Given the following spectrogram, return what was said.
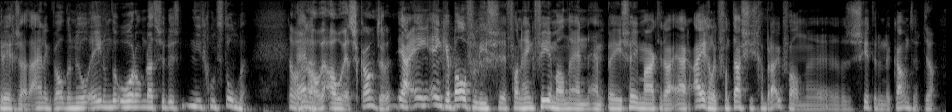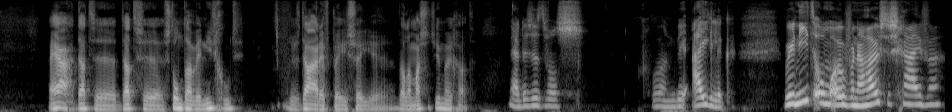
kregen ze uiteindelijk wel de 0-1 om de oren, omdat ze dus niet goed stonden. Dat was Ja, een dat- oude, ouderwetse counter. Hè? Ja, één, één keer balverlies eh, van Henk Veerman en, en PSV maakte daar eigenlijk fantastisch gebruik van. Eh, dat was een schitterende counter. Ja. Nou ja, dat, eh, dat eh, stond dan weer niet goed. Dus daar heeft PSV eh, wel een masseltje mee gehad. ja, dus het was gewoon weer eigenlijk weer niet om over naar huis te schrijven.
